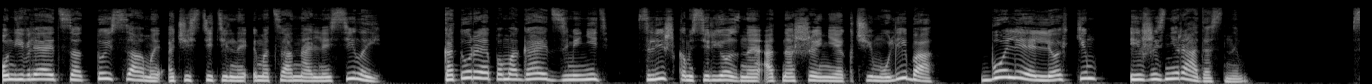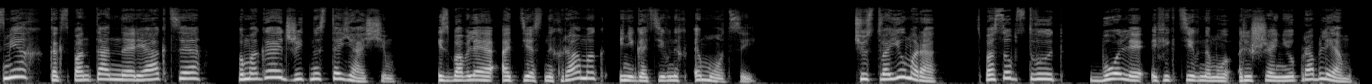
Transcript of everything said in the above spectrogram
Он является той самой очистительной эмоциональной силой, которая помогает заменить слишком серьезное отношение к чему-либо более легким и жизнерадостным. Смех, как спонтанная реакция, помогает жить настоящим, избавляя от тесных рамок и негативных эмоций. Чувство юмора способствует более эффективному решению проблем,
